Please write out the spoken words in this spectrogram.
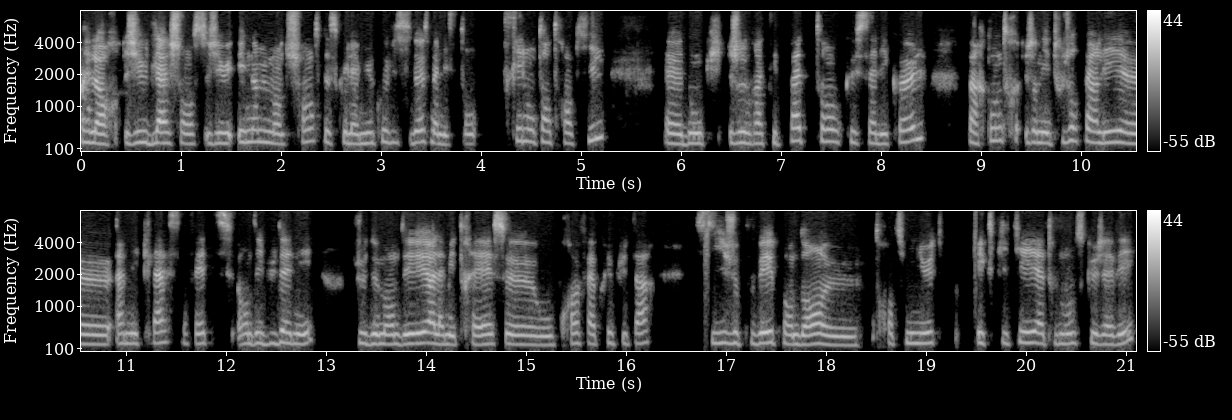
alors, j'ai eu de la chance. J'ai eu énormément de chance parce que la mucoviscidose m'a laissé très longtemps tranquille. Euh, donc, je ne ratais pas tant que ça à l'école. Par contre, j'en ai toujours parlé euh, à mes classes, en fait, en début d'année. Je demandais à la maîtresse, euh, au prof après, plus tard, si je pouvais, pendant 30 minutes, expliquer à tout le monde ce que j'avais.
